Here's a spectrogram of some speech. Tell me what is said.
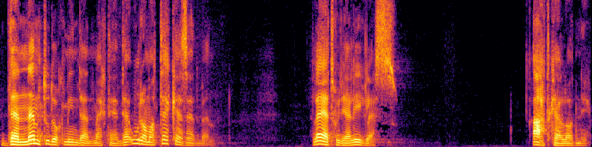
de nem tudok mindent megtenni. De Uram, a te kezedben. Lehet, hogy elég lesz. Át kell adni.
